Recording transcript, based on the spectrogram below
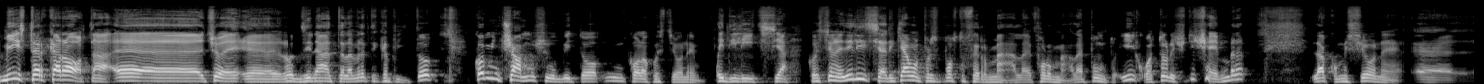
mister Carota, eh, cioè eh, Rozzinante, l'avrete capito, cominciamo subito con la questione edilizia. Questione edilizia, richiamo il presupposto formale, formale appunto, il 14 dicembre la Commissione... Eh,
